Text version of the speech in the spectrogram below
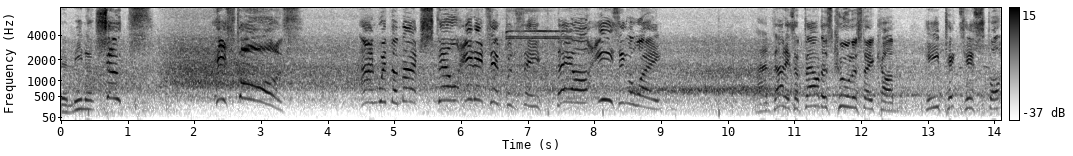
Firmino shoots! He scores! And with the match still in its infancy, they are easing away. And that is about as cool as they come. He picked his spot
